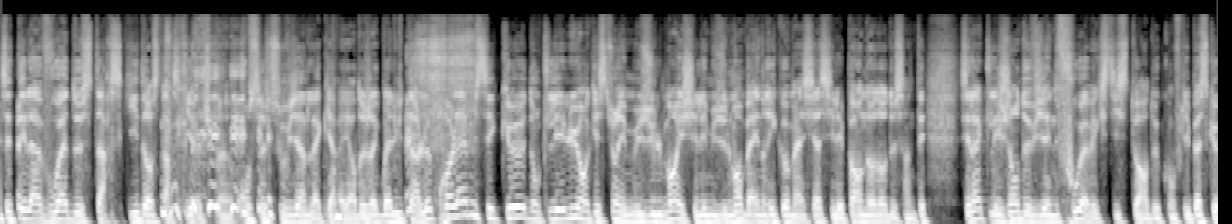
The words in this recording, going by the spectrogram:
C'était la voix de Starsky dans Starsky Hutch. On se souvient de la carrière de Jacques Balutin. Le problème, c'est que donc l'élu en question est musulman et chez les musulmans, bah, Enrico Macias, il est pas en ordre de C'est là que les gens deviennent fous avec cette histoire de conflit. Parce que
